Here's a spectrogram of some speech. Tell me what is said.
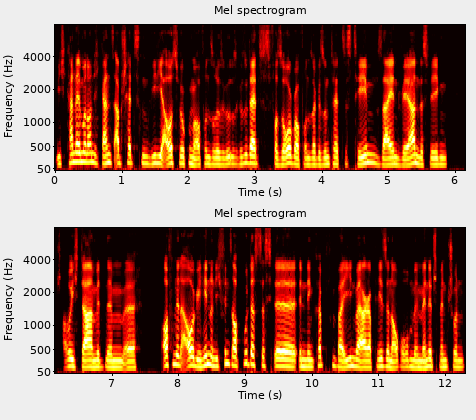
Ich kann da immer noch nicht ganz abschätzen, wie die Auswirkungen auf unsere Gesundheitsversorgung, auf unser Gesundheitssystem sein werden. Deswegen schaue ich da mit einem äh, offenen Auge hin. Und ich finde es auch gut, dass das äh, in den Köpfen bei Ihnen, bei Agape und auch oben im Management schon,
